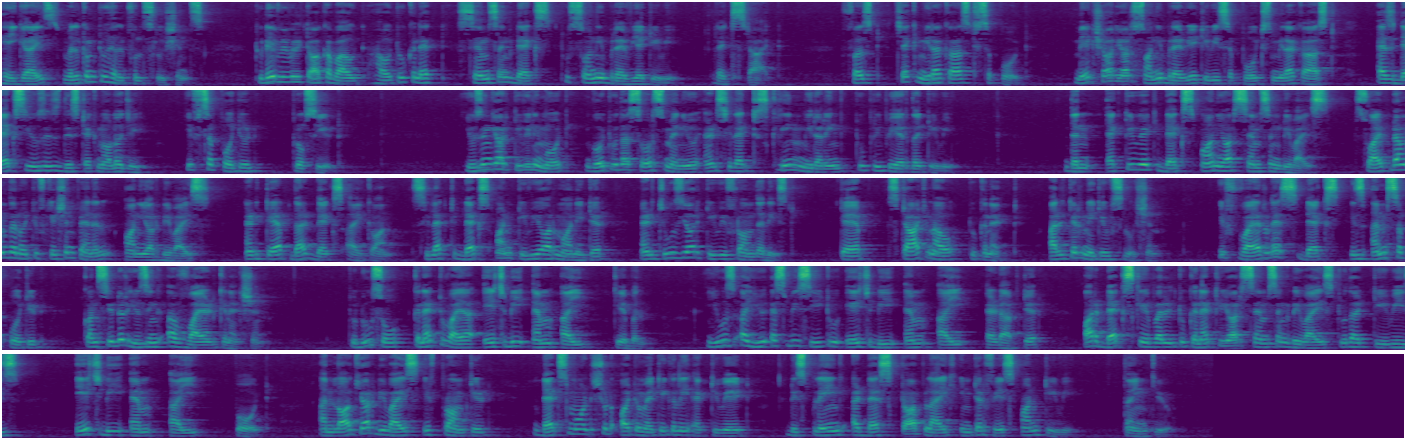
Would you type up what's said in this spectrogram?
Hey guys, welcome to Helpful Solutions. Today we will talk about how to connect Samsung DeX to Sony Bravia TV. Let's start. First, check Miracast support. Make sure your Sony Bravia TV supports Miracast as DeX uses this technology. If supported, proceed. Using your TV remote, go to the source menu and select screen mirroring to prepare the TV. Then activate DeX on your Samsung device. Swipe down the notification panel on your device and tap the DeX icon. Select DeX on TV or monitor and choose your TV from the list. Tap Start Now to connect. Alternative solution. If wireless DeX is unsupported, consider using a wired connection. To do so, connect via HDMI cable. Use a USB-C to HDMI adapter or DeX cable to connect your Samsung device to the TV's HDMI port. Unlock your device if prompted. DeX mode should automatically activate, displaying a desktop-like interface on TV. Thank you.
